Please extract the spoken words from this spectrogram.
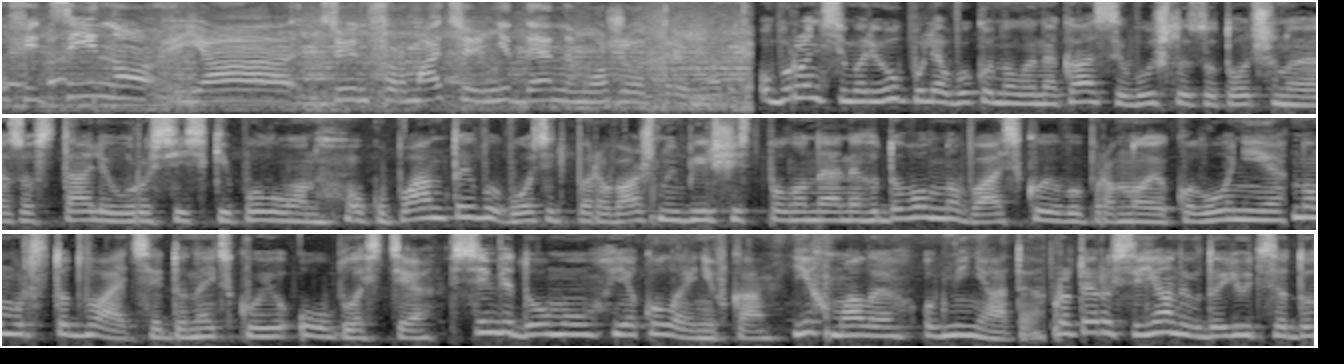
офіційно я цю інформацію ніде не можу отримати. Оборонці Маріуполя виконали наказ і вийшли з оточеної Азовсталі у російський полон. Окупанти вивозять переважну більшість полонених до Волноваської виправної колонії номер 120 Донецької області. Всім відомо як Оленівка. Їх мали обміняти. Проте росіяни вдаються до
